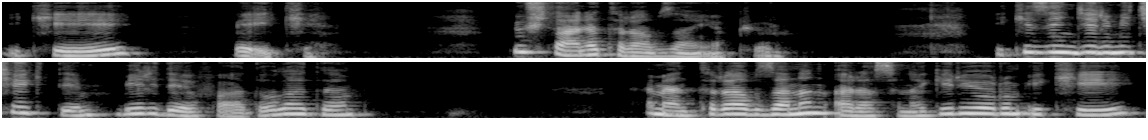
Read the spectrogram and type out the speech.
2 ve 2. 3 tane trabzan yapıyorum. 2 zincirimi çektim. Bir defa doladım. Hemen trabzanın arasına giriyorum. 2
